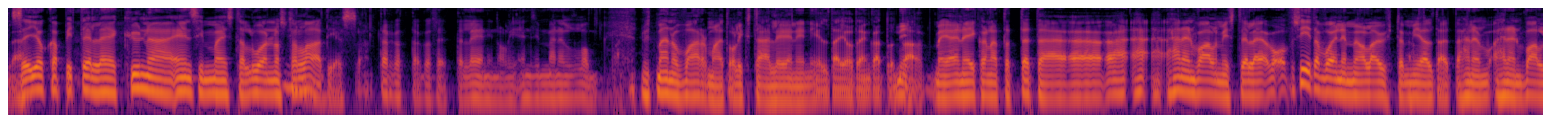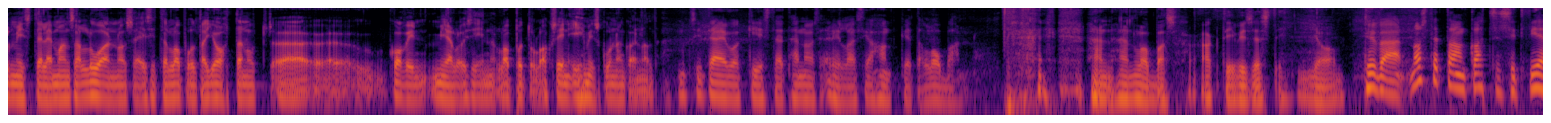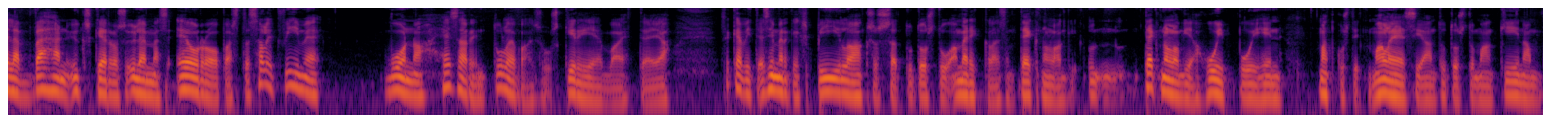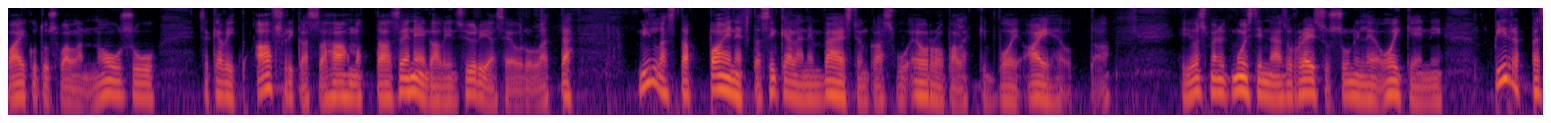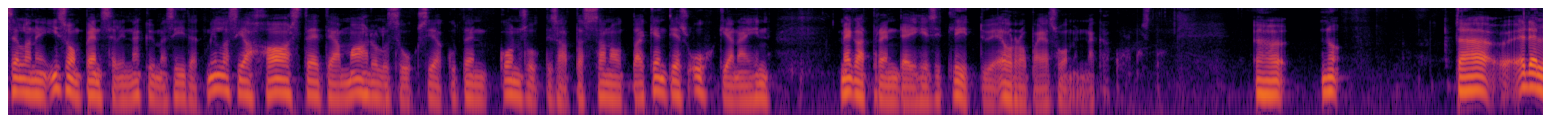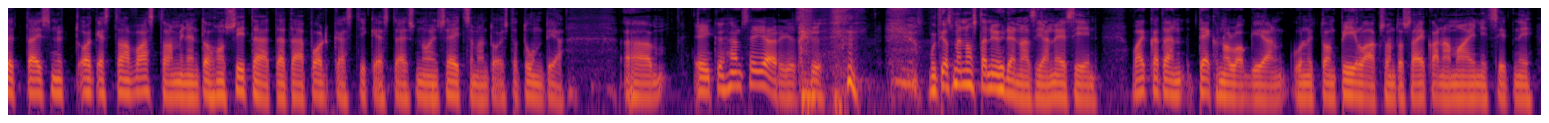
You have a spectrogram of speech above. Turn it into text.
se, joka pitelee kynää ensimmäistä luonnosta mm. laatiessaan. Tarkoittaako se, että Lenin oli ensimmäinen lobba? Nyt mä en ole varma, että oliko tämä Leniniltä, joten tuota, niin. meidän ei kannata tätä äh, hänen valmistele. Siitä voimme olla yhtä mieltä, että hänen, hänen valmistelemansa luonnos ei sitten lopulta johtanut äh, kovin mieluisiin lopputuloksiin ihmiskunnan kannalta. Mutta sitä ei voi kiistää, että hän olisi erilaisia hankkeita lobannut. hän, hän lobbasi aktiivisesti, joo. Hyvä. Nostetaan katse sitten vielä vähän yksi kerros ylemmäs Euroopasta. Sä olit viime vuonna Hesarin tulevaisuuskirjeenvaihtaja ja sä kävit esimerkiksi Piilaaksossa tutustuu amerikkalaisen teknologi- teknologian huippuihin, matkustit Malesiaan tutustumaan Kiinan vaikutusvallan nousuun, sä kävit Afrikassa hahmottaa Senegalin syrjäseudulla, että – millaista painetta sikäläinen väestönkasvu Euroopallekin voi aiheuttaa. Ja jos mä nyt muistin nämä sun reissus suunnilleen oikein, niin piirräpä sellainen ison pensselin näkymä siitä, että millaisia haasteita ja mahdollisuuksia, kuten konsultti saattaisi sanoa, tai kenties uhkia näihin megatrendeihin sit liittyy Euroopan ja Suomen näkökulmasta? Öö, no Tämä edellyttäisi nyt oikeastaan vastaaminen tuohon sitä, että tämä podcasti kestäisi noin 17 tuntia. Ähm, Eiköhän se järjesty. Mutta jos mä nostan yhden asian esiin, vaikka tämän teknologian, kun nyt on Piilaakson tuossa ekana mainitsit, niin,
